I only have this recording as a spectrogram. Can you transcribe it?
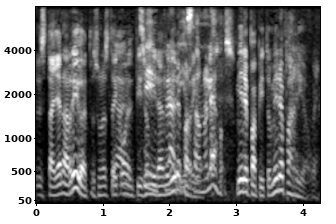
estallan arriba. Entonces uno está ahí Claro. con el piso Sí, mirando. claro, mire para arriba. uno lejos. Mire, papito, mire para arriba. Bueno.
